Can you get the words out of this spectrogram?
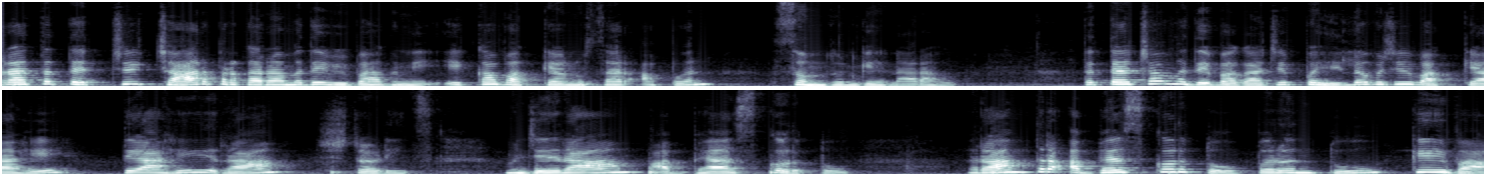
तर आता त्याची चार प्रकारामध्ये विभागणी एका वाक्यानुसार आपण समजून घेणार आहोत. तर त्याच्यामध्ये बघा जे पहिलं जे वाक्य आहे ते आहे राम स्टडीज म्हणजे राम अभ्यास करतो. राम तर अभ्यास करतो परंतु केव्हा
